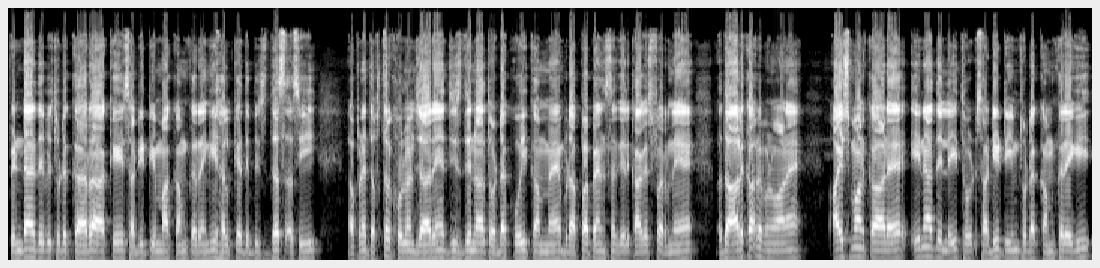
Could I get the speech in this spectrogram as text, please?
ਪਿੰਡਾਂ ਦੇ ਵਿੱਚ ਤੁਹਾਡੇ ਘਰ ਆ ਕੇ ਸਾਡੀ ਟੀਮਾਂ ਕੰਮ ਕਰਨਗੀ ਹਲਕੇ ਦੇ ਵਿੱਚ 10 ਅਸੀਂ ਆਪਣੇ ਦਫ਼ਤਰ ਖੋਲਣ ਜਾ ਰਹੇ ਹਾਂ, ਜਿਸ ਦੇ ਨਾਲ ਤੁਹਾਡਾ ਕੋਈ ਕੰਮ ਹੈ, ਬੁਢਾਪਾ, ਪੈਨਸ਼ਨ ਦੇ ਕਾਗਜ਼ ਭਰਨੇ ਹੈ, ਆਧਾਰ ਕਾਰਡ ਬਣਵਾਉਣਾ ਹੈ, ਆਯੁਸ਼ਮਾਨ ਕਾਰਡ ਹੈ, ਇਹਨਾਂ ਦੇ ਲਈ ਥੋ- ਸਾਡੀ ਟੀਮ ਤੁਹਾਡਾ ਕੰਮ ਕਰੇਗੀ।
